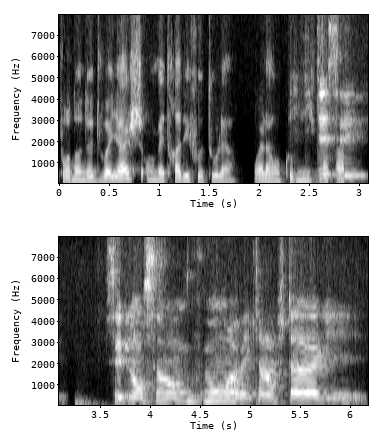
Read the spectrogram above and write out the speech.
pendant notre voyage, on mettra des photos là. Voilà, on communiquera. L'idée, c'est de lancer un mouvement avec un hashtag et,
